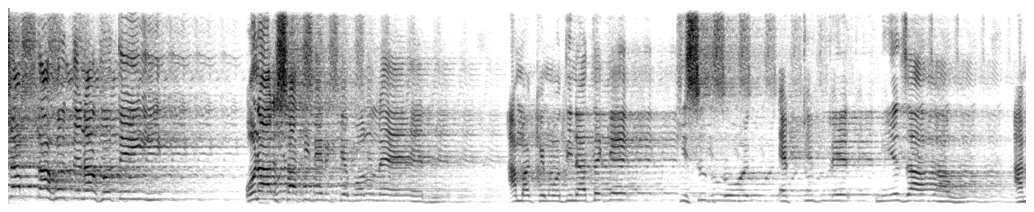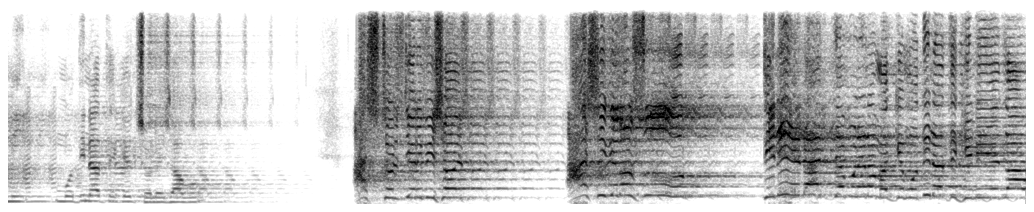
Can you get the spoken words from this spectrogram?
সপ্তাহ হতে না হতেই ওনার সাথীদেরকে বললেন, আমাকে মদিনা থেকে কিছু দূর একটু দূরে নিয়ে যাও, আমি মদিনা থেকে চলে যাব। আশ্চর্যের বিষয়, আশিক রসুল তিনি ডাকতে বলেন, আমাকে মদিনা থেকে নিয়ে যাও।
